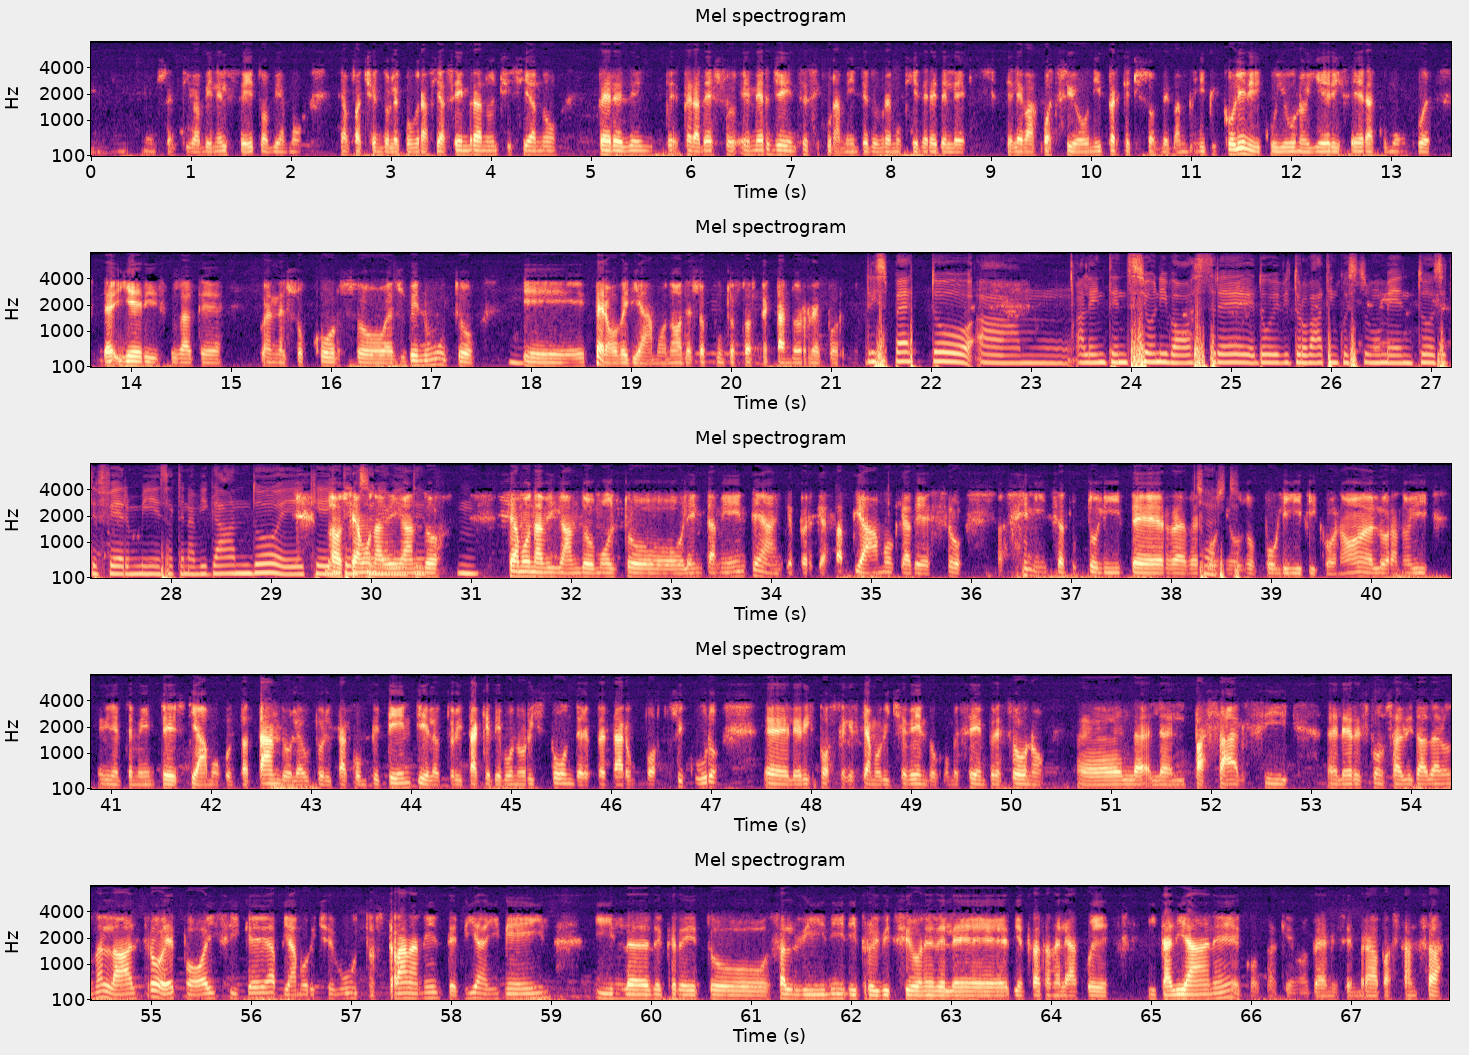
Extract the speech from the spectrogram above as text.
non sentiva bene il feto, Abbiamo, stiamo facendo l'ecografia, sembra non ci siano per, esempio, per adesso emergenze, sicuramente dovremo chiedere delle, delle, evacuazioni perché ci sono dei bambini piccolini di cui uno ieri sera comunque, eh, ieri scusate, nel soccorso è svenuto, mm. e, però vediamo, no? adesso appunto sto aspettando il report. Rispetto a, alle intenzioni vostre, dove vi trovate in questo momento? Siete fermi, state navigando? E che no, stiamo navigando, mm. Stiamo navigando molto lentamente anche perché sappiamo che adesso inizia tutto l'iter vergognoso certo. politico, no? allora noi evidentemente stiamo contattando le autorità competenti e le autorità che devono rispondere per dare un porto sicuro, eh, le risposte che stiamo ricevendo come sempre sono eh, il, il, passarsi eh, le responsabilità dall'uno all'altro e poi sì che abbiamo ricevuto stranamente via email il decreto Salvini di proibizione delle, di entrata nelle acque italiane, cosa che vabbè, mi sembra abbastanza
